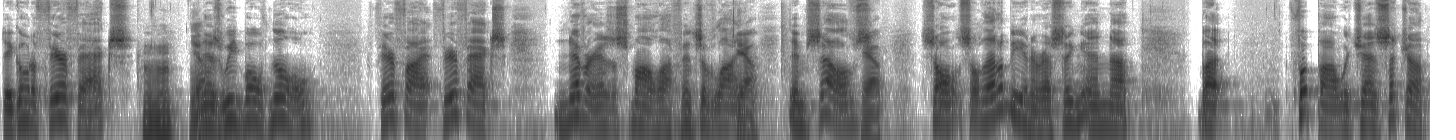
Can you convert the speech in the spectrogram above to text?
They go to Fairfax, Mm-hmm. yeah. and as we both know, Fairfax, Fairfax never has a small offensive line Yeah. themselves. Yeah. So so that'll be interesting. And uh, but football, which has such a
